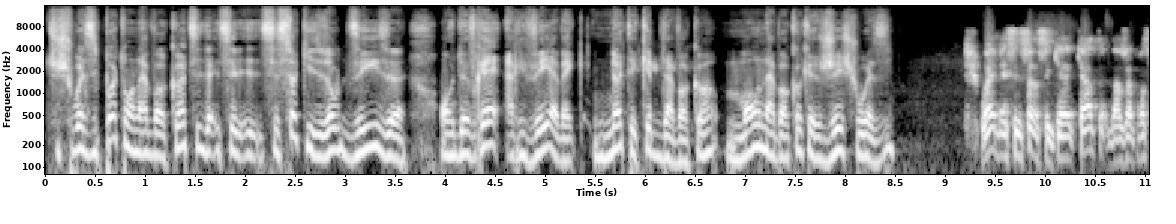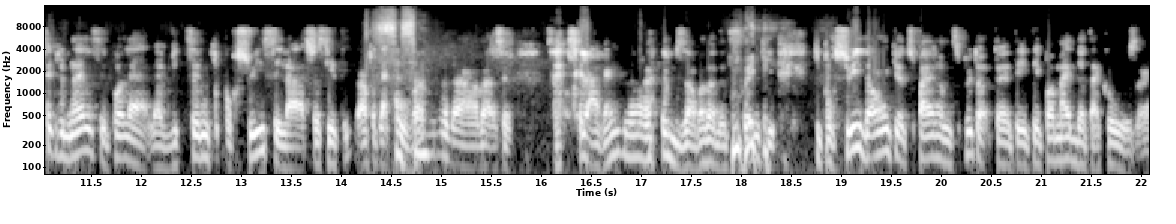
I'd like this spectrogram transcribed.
Tu choisis pas ton avocat. C'est ça qu'ils autres disent. On devrait arriver avec notre équipe d'avocats, mon avocat que j'ai choisi. Oui, ben c'est ça. C'est que quand dans un procès criminel, c'est pas la, la, victime qui poursuit, c'est la société. En fait, la couronne, c'est la reine, là, bizarrement dans notre système, qui, qui, poursuit. Donc, tu perds un petit peu. T'es pas maître de ta cause. Hein,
